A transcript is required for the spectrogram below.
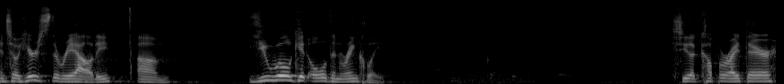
And so here's the reality. Um, you will get old and wrinkly. See that couple right there?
